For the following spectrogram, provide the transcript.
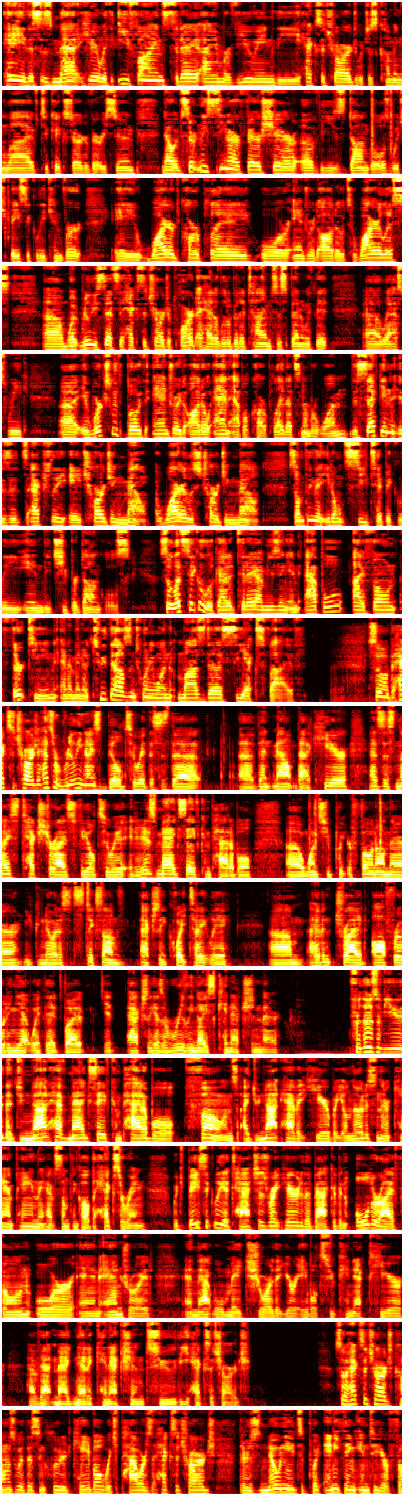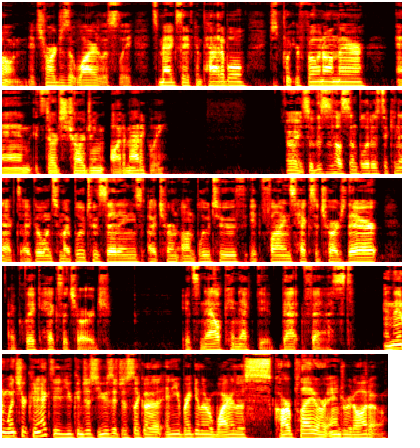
Hey, this is Matt here with eFinds. Today I am reviewing the HexaCharge, which is coming live to Kickstarter very soon. Now, we've certainly seen our fair share of these dongles, which basically convert a wired CarPlay or Android Auto to wireless. Um, what really sets the HexaCharge apart, I had a little bit of time to spend with it uh, last week, uh, it works with both Android Auto and Apple CarPlay. That's number one. The second is it's actually a charging mount, a wireless charging mount, something that you don't see typically in the cheaper dongles. So let's take a look at it. Today I'm using an Apple iPhone 13 and I'm in a 2021 Mazda CX-5. So the HexaCharge, it has a really nice build to it. This is the uh, vent mount back here. It has this nice texturized feel to it, and it is MagSafe compatible. Uh, once you put your phone on there, you can notice it sticks on actually quite tightly. Um, I haven't tried off-roading yet with it, but it actually has a really nice connection there. For those of you that do not have MagSafe compatible phones, I do not have it here, but you'll notice in their campaign they have something called the HexaRing, which basically attaches right here to the back of an older iPhone or an Android and that will make sure that you're able to connect here, have that magnetic connection to the HexaCharge. So HexaCharge comes with this included cable, which powers the HexaCharge. There's no need to put anything into your phone. It charges it wirelessly. It's MagSafe compatible. Just put your phone on there and it starts charging automatically. All right, so this is how simple it is to connect. I go into my Bluetooth settings, I turn on Bluetooth, it finds HexaCharge there, I click HexaCharge. It's now connected that fast. And then once you're connected, you can just use it just like a, any regular wireless CarPlay or Android Auto.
